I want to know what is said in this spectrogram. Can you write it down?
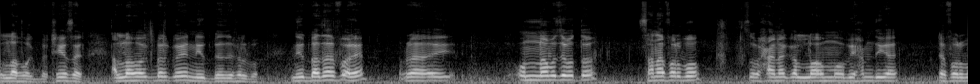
আল্লাহ আকবার। ঠিক আছে, আল্লাহ আকবার করে নিয়ত বেঁধে ফেলব। নিয়ত বাঁধার পরে আমরা এই অন্য নামাজের মতো সানা পড়ব। সব হানাক আল্লাহ বিহামদিকা এটা পড়ব।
